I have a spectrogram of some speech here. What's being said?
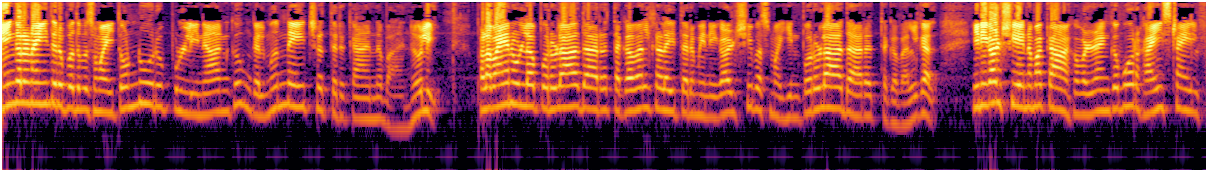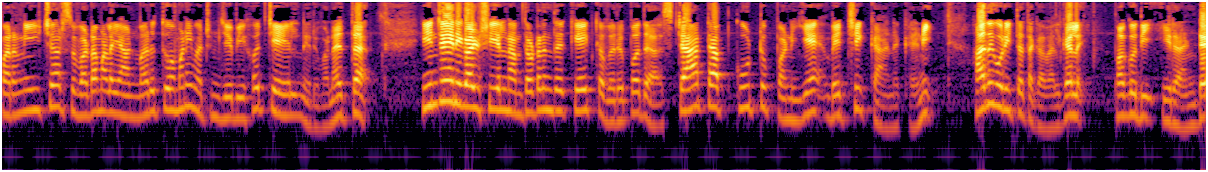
நீங்கள் இணைந்திருப்பது பசுமை தொண்ணூறு புள்ளி நான்கு. உங்கள் முன்னேற்றத்திற்கான வானொலி. பல பயனுள்ள பொருளாதார தகவல்களை தரும் இந்நிகழ்ச்சி பசுமையின் பொருளாதார தகவல்கள். இந்நிகழ்ச்சியை நமக்காக வழங்குவோர் ஹை ஸ்டைல் பர்னிச்சர்ஸ் வடமலையான் மருத்துவமனை மற்றும் ஜேபி ஹோட்டேல் நிறுவனத்தர். இன்றைய நிகழ்ச்சியில் நாம் தொடர்ந்து கேட்கவிருப்பது ஸ்டார்ட் அப் கூட்டுப்பணிய வெற்றிக்கான கனி. அது குறித்த தகவல்களை. பகுதி இரண்டு.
